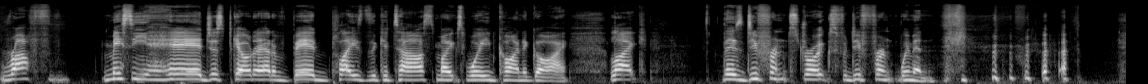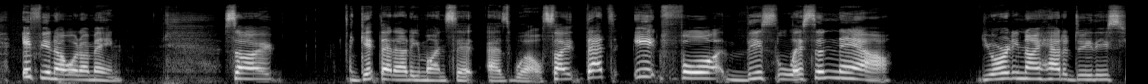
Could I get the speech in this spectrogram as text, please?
rough, messy hair, just got out of bed, plays the guitar, smokes weed kind of guy. Like, there's different strokes for different women. if you know what I mean. So, get that out of your mindset as well. So, that's it for this lesson now. You already know how to do this.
